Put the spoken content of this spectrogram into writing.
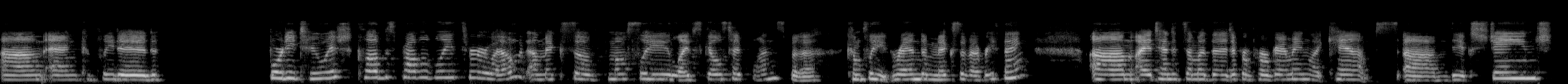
um, and completed 42-ish clubs probably throughout, a mix of mostly life skills type ones, but a complete random mix of everything. Um, I attended some of the different programming like camps, um, the exchange.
